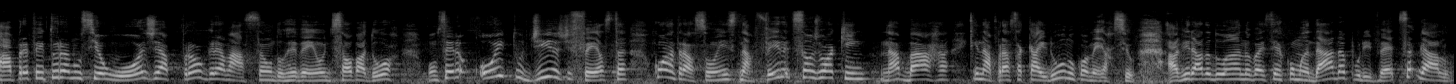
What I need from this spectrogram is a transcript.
A Prefeitura anunciou hoje a programação do Réveillon de Salvador. Vão ser oito dias de festa com atrações na Feira de São Joaquim, na Barra e na Praça Cairu, no comércio. A virada do ano vai ser comandada por Ivete Sangalo.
